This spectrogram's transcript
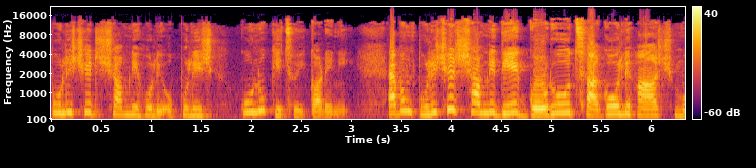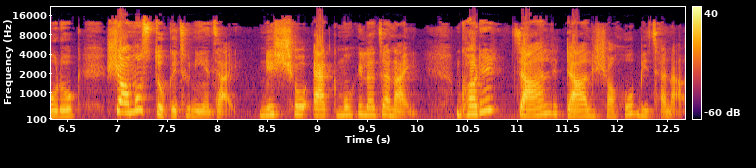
পুলিশের সামনে হলেও পুলিশ কোনো কিছুই করেনি এবং পুলিশের সামনে দিয়ে গরু ছাগল হাঁস মোরগ সমস্ত কিছু নিয়ে যায়। নিঃস্ব এক মহিলা জানায় ঘরের চাল ডাল সহ বিছানা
